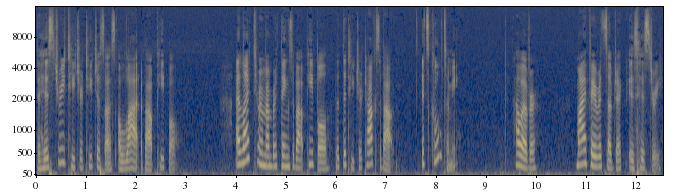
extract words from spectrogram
The history teacher teaches us a lot about people. I like to remember things about people that the teacher talks about. It's cool to me. However, my favorite subject is history.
